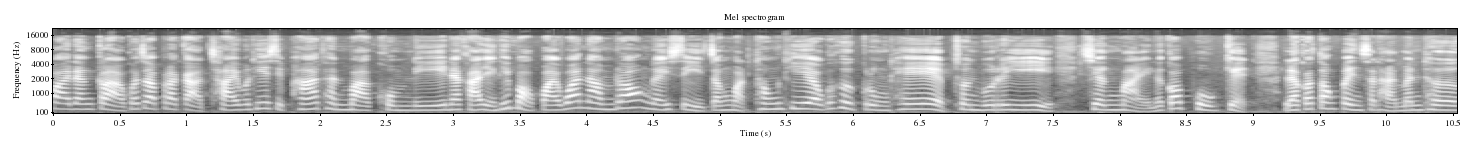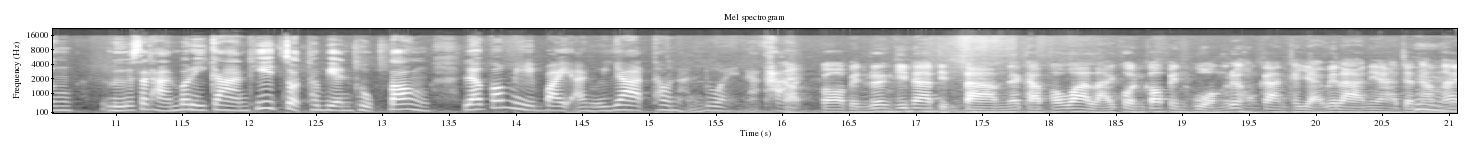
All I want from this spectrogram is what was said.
บายดังกล่าวก็จะประกาศใช้วันที่ 15 ธันวาคมนี้นะคะ อย่างที่บอกไปว่านำร่องใน 4 จังหวัดท่องเที่ยวก็คือกรุงเทพชนบุรี เชียงใหม่ แล้วก็ภูเก็ต แล้วก็ต้องเป็นสถานบันเทิง หรือสถานบริการที่จดทะเบียนถูกต้อง แล้วก็มีใบอนุญาตเท่านั้นด้วยนะคะครับก็เป็นเรื่องที่น่าติดตามนะครับ เพราะว่าหลายคนก็เป็นห่วงเรื่องของการขยายเวลาเนี่ยอาจจะทำให้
